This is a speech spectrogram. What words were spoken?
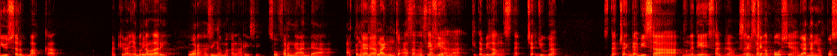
user bakal Tapi bakal lari. Gua rasa sih nggak bakal lari sih. So far nggak ada alternatif Nggak ada lain untuk Alternatif Instagram ya. lah. Kita bilang Snapchat juga. Snapchat nggak bisa menggantikan Instagram, nggak bisa ngepost ya. Nggak ada ngepost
